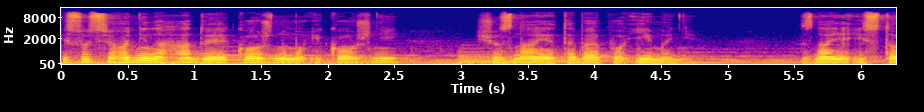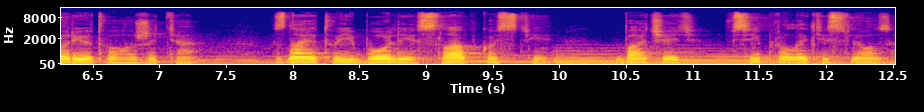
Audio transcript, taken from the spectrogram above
Ісус сьогодні нагадує кожному і кожній, що знає тебе по імені, знає історію Твого життя, знає твої болі, слабкості, бачить всі пролиті сльози.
